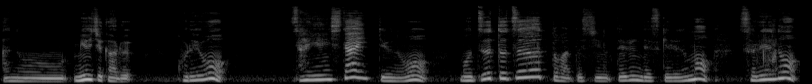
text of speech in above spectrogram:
あのミュージカルこれを再演したいっていうのをもうずっとずっと私言ってるんですけれどもそれの、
